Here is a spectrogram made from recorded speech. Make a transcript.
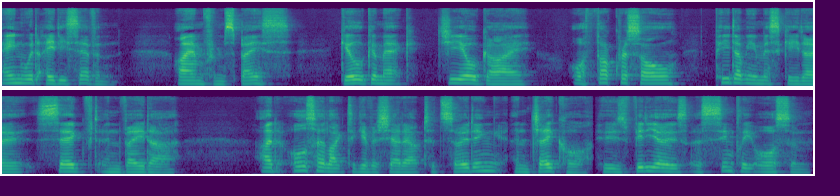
Ainwood87, I Am From Space, Gilgamesh, GeoGuy, Orthocrasol, PW Mosquito, Segved and Vadar. I'd also like to give a shout out to Tsoding and Jacor, whose videos are simply awesome.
